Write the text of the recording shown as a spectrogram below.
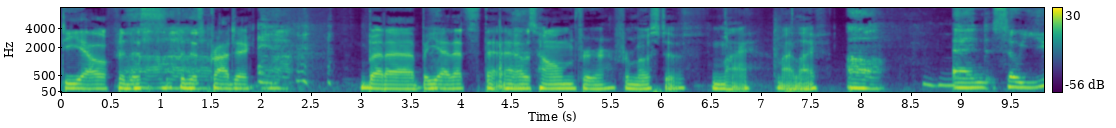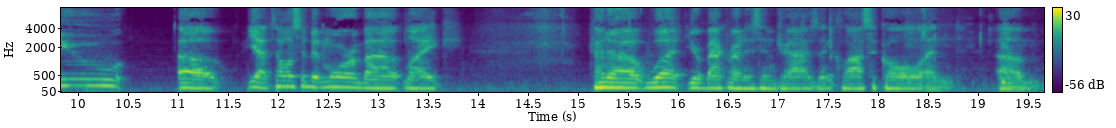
DL for this for this project. But uh, but yeah, that's that. That was home for, for most of my my life. Uh, And so you, uh, yeah, tell us a bit more about like kind of what your background is in jazz and classical and um,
